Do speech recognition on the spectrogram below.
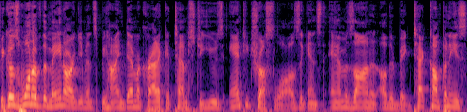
Because one of the main arguments behind Democratic attempts to use antitrust laws against Amazon and other big tech companies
